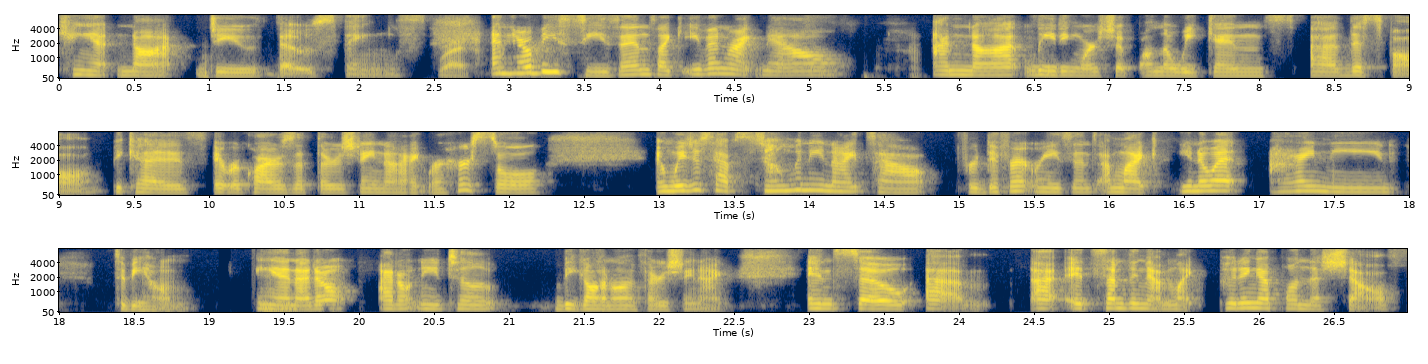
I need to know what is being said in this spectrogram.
can't not do those things. right And there'll be seasons, like even right now, I'm not leading worship on the weekends uh, this fall because it requires a Thursday night rehearsal. And we just have so many nights out for different reasons. I'm like, you know what? I need to be home and I don't, I don't need to be gone on Thursday night. And so um, uh, it's something that I'm like putting up on the shelf,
